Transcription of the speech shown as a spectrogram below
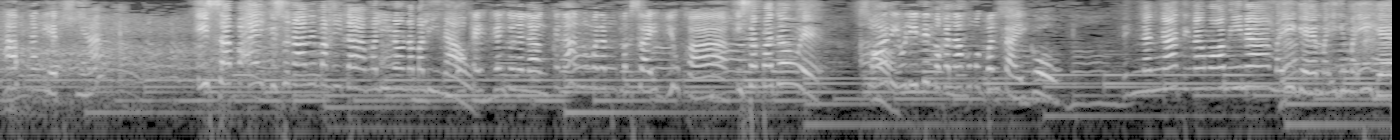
Half ng lips niya? Isa pa ay gusto namin makita malinaw na malinaw. Okay, ganito na lang. Kailangan mo man mag-side view ka. Isa pa daw eh. Sorry, ah. ulitin mo. Kailangan ko magbantay. Go. Tingnan nga, tingnan mo kami na. Maigi, maigi, maigi.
